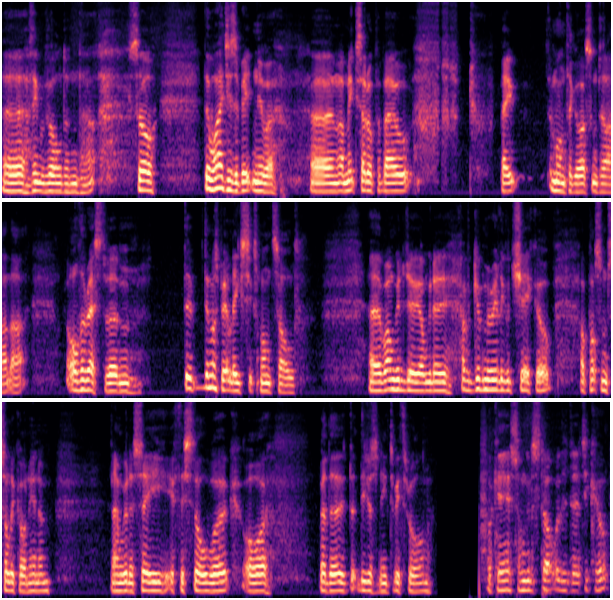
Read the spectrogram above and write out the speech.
Uh, I think we've all done that. So the white is a bit newer. Um, I mixed that up about about a month ago or something like that. All the rest of them, they, they must be at least six months old. Uh, what I'm going to do, I'm going to have give them a really good shake up I'll put some silicone in them and I'm going to see if they still work or whether they just need to be thrown. Okay, so I'm going to start with the dirty cup.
